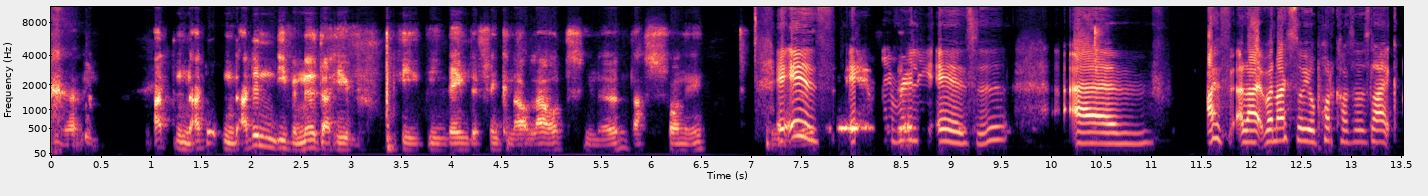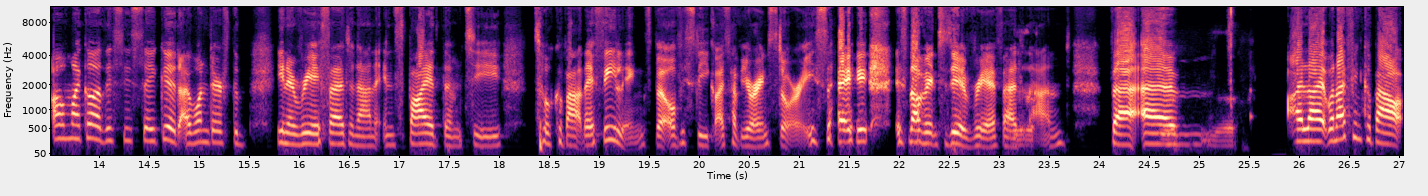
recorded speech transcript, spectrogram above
Yeah. I didn't, I didn't, I didn't even know that he he, he named it "Thinking Out Loud." You know, that's funny. It is. It, it really is. Um, I've like when I saw your podcast, I was like, "Oh my god, this is so good!" I wonder if the you know Rio Ferdinand inspired them to talk about their feelings. But obviously, you guys have your own story, so it's nothing to do with Rio Ferdinand. But um, Yeah. I like when I think about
